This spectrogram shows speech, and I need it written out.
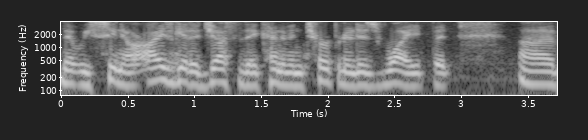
that we see now. Our eyes get adjusted; they kind of interpret it as white. But uh,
